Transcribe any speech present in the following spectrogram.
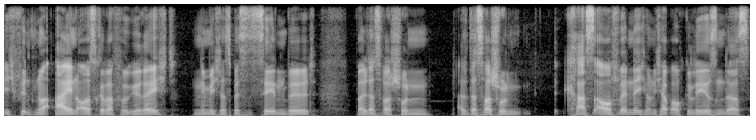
ich finde nur ein Oscar dafür gerecht, nämlich das beste Szenenbild, weil das war schon, also das war schon krass aufwendig und ich habe auch gelesen, dass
